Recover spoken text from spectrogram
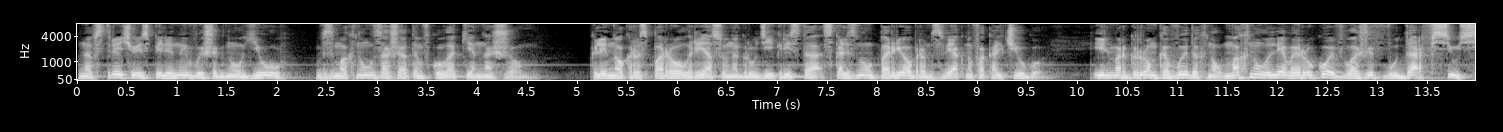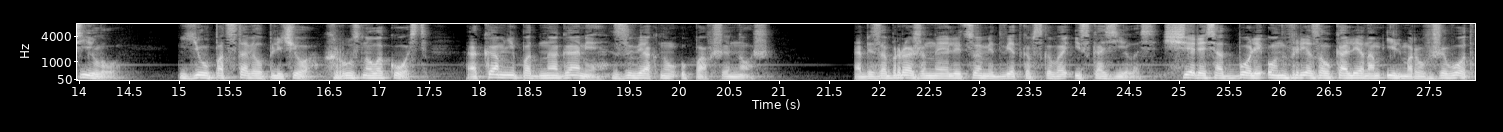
Навстречу из пелены вышагнул Юл, взмахнул зажатым в кулаке ножом. Клинок распорол рясу на груди креста, скользнул по ребрам, звякнув о кольчугу. Ильмар громко выдохнул, махнул левой рукой, вложив в удар всю силу. Юл подставил плечо, хрустнула кость, а камни под ногами звякнул упавший нож. Обезображенное лицо Медведковского исказилось. Щерясь от боли, он врезал коленом Ильмару в живот,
